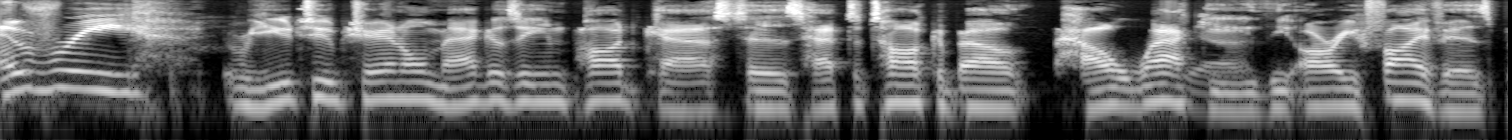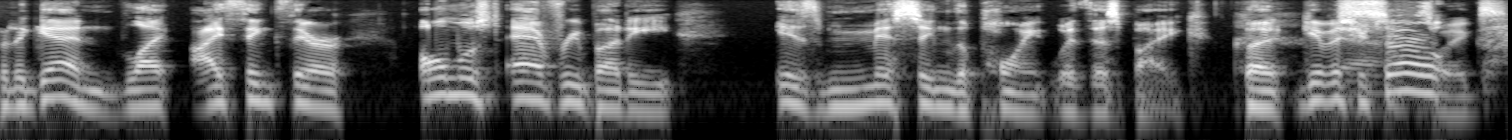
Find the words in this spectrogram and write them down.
every YouTube channel, magazine, podcast has had to talk about how wacky the RE5 is. But again, like I think they're almost everybody is missing the point with this bike. But give us your So- Swigs.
